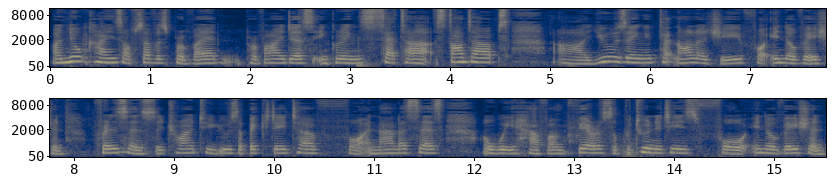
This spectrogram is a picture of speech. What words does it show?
Uh, new kinds of service provide, providers, including setup, startups, uh, using technology for innovation. For instance, they try to use big data for analysis. Uh, we have um, various opportunities for innovation,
